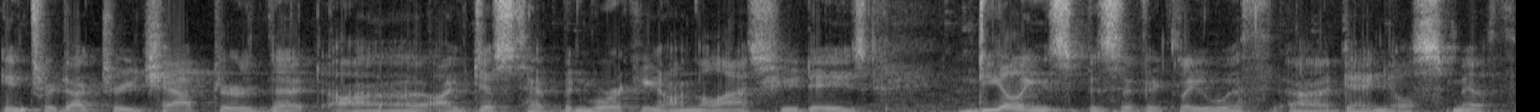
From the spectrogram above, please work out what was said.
introductory chapter that uh, I just have been working on the last few days, dealing specifically with uh, Danielle Smith.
